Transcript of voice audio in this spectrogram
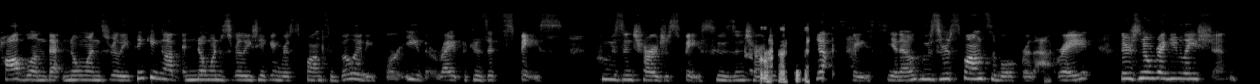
problem that no one's really thinking of and no one's really taking responsibility for either right? Because it's space. Who's in charge of space? Who's in charge of space? You know who's responsible for that right? There's no regulation.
